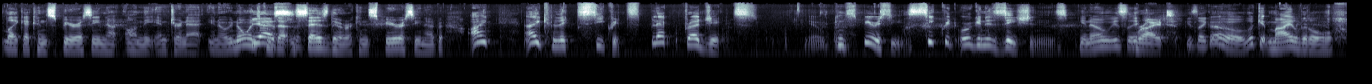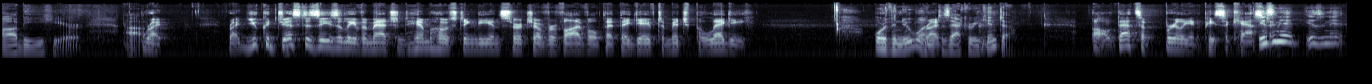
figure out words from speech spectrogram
like a conspiracy nut on the internet. You know, no one comes Yes. out and says they're a conspiracy nut. I I collect secrets, black projects. You know, conspiracies, secret organizations. You know, he's like, Right. He's like, oh, look at my little hobby here. Uh, right. Right. You could just as easily have imagined him hosting the In Search of Revival that they gave to Mitch Pileggi. Or the new one Right. to Zachary Quinto. Oh, that's a brilliant piece of casting. Isn't it? Isn't it?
